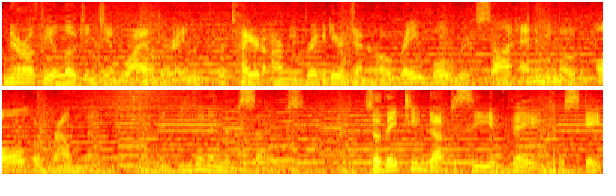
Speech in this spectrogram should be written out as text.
Neurotheologian Jim Wilder and retired Army Brigadier General Ray Woolridge saw enemy mode all around them, and even in themselves. So they teamed up to see if they could escape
